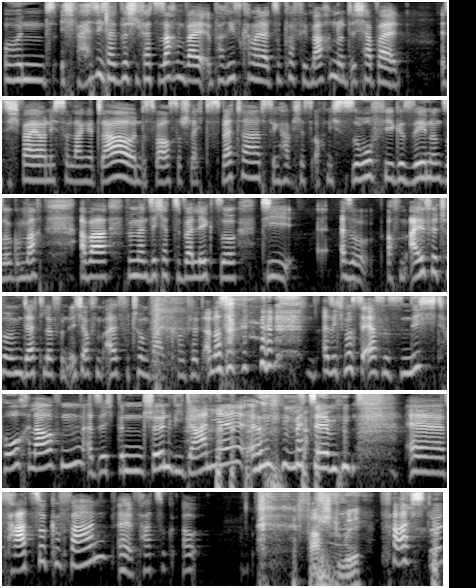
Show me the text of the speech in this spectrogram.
Und ich weiß nicht, halt ein bisschen schwer zu Sachen, weil in Paris kann man halt super viel machen und ich habe halt also ich war ja auch nicht so lange da und es war auch so schlechtes Wetter, deswegen habe ich jetzt auch nicht so viel gesehen und so gemacht. Aber wenn man sich jetzt überlegt, so die also auf dem Eiffelturm, Detlef und ich auf dem Eiffelturm war halt komplett anders. also ich musste erstens nicht hochlaufen. Also ich bin schön wie Daniel ähm, mit dem äh, Fahrzug gefahren. Äh, Fahrzug. Oh. Fahrstuhl. Fahrstuhl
